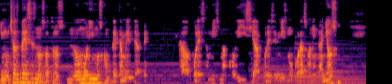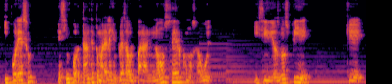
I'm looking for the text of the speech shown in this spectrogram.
y muchas veces nosotros no morimos completamente al pecado por esa misma codicia, por ese mismo corazón engañoso, y por eso es importante tomar el ejemplo de Saúl para no ser como Saúl. Y si Dios nos pide que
